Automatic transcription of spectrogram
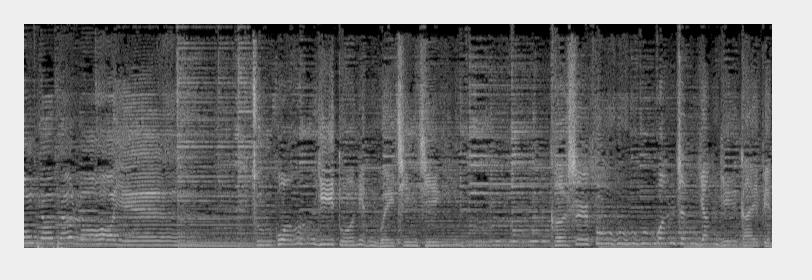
风飘飘落叶，祖国已多年未亲近，可是不管怎样也改变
